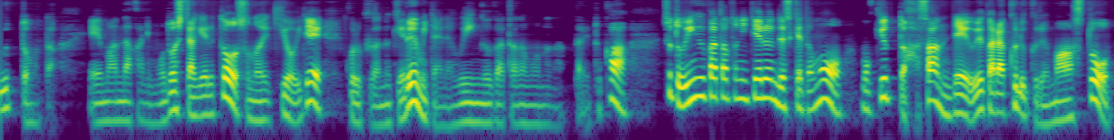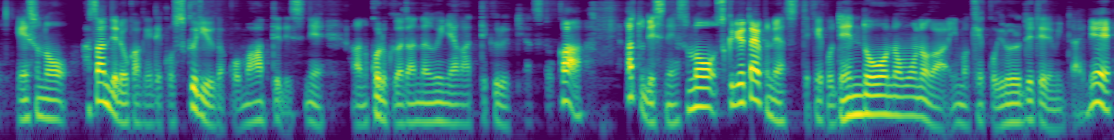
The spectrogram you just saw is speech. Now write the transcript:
ぐーっとまた、え真ん中に戻してあげると、その勢いでコルクが抜けるみたいなウィング型のものだったりとか、ちょっとウィング型と似てるんですけども、もうキュッと挟んで上からくるくる回すと、えーその挟んでるおかげでこうスクリューがこう回ってですね、あのコルクがだんだん上に上がってくるってやつとか、あとですね、そのスクリュータイプのやつって結構電動のものが今結構いろいろ出てるみたいで、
